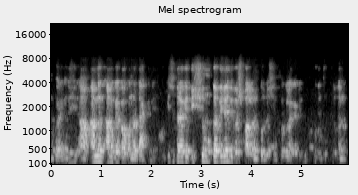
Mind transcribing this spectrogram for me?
করে, কিন্তু আমাকে কখনো ডাকেনি। কিছুদিন আগে বিশ্ব মোকাবিলা দিবস পালন করল শিল্পকলা একাডেমি খুবই দুঃখজনক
